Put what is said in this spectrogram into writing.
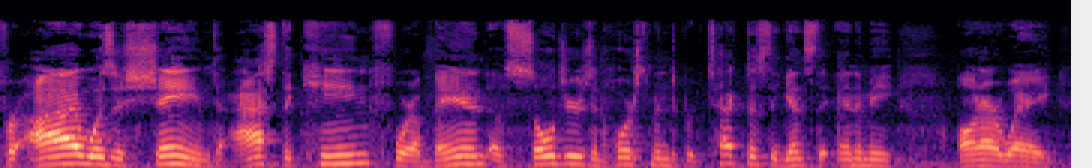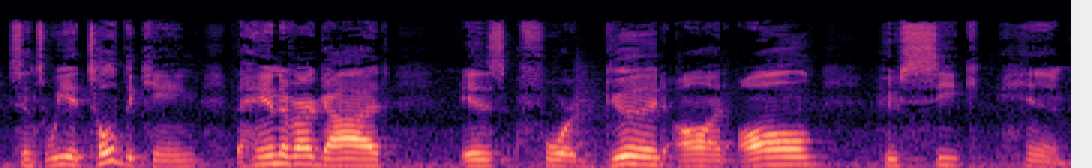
For I was ashamed to ask the king for a band of soldiers and horsemen to protect us against the enemy on our way, since we had told the king, The hand of our God is for good on all who seek him.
